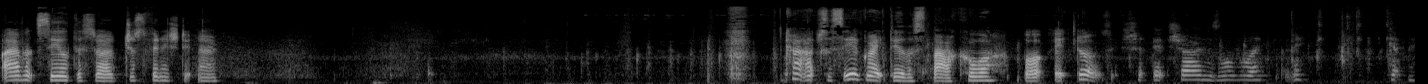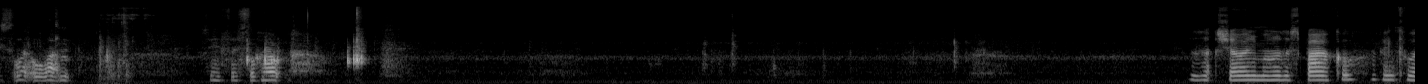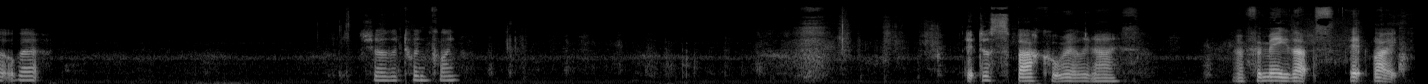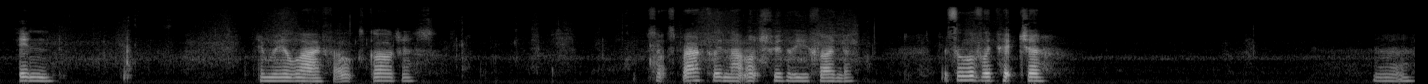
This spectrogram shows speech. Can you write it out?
I haven't sealed this, so I've just finished it now. Can't actually see a great deal of sparkle, but it does. It, sh it shines lovely. Let me get this little lamp. See if this will help. Does that show any more of the sparkle? I think a little bit. Show the twinkling. It does sparkle really nice and for me that's it like in in real life. That looks gorgeous. It's not sparkling that much through the viewfinder. It's a lovely picture. Yeah.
